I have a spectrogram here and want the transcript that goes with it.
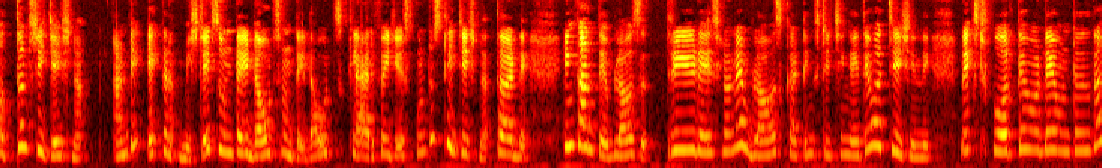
మొత్తం స్టిచ్ చేసిన. అంటే ఎక్కడ మిస్టేక్స్ ఉంటాయి డౌట్స్ ఉంటాయి. డౌట్స్ క్లారిఫై చేసుకుంటూ స్టిచ్ చేసిన థర్డ్ డే ఇంకా అంతే బ్లౌజ్ త్రీ డేస్లోనే బ్లౌజ్ కటింగ్ స్టిచ్చింగ్ అయితే వచ్చేసింది. నెక్స్ట్ ఫోర్త్ డే ఉంటుంది కదా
